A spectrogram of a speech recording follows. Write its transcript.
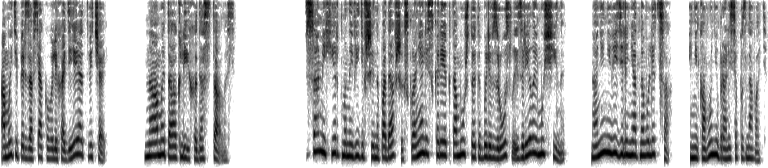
А мы теперь за всякого лиходея отвечай. Нам и так лихо досталось. Сами хирдманы, видевшие нападавших, склонялись скорее к тому, что это были взрослые, зрелые мужчины, но они не видели ни одного лица и никого не брались опознавать.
